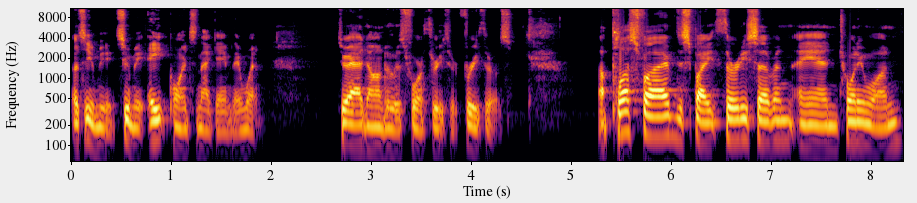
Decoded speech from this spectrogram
Excuse me, excuse me, eight points in that game, they win. To add on to his four three free throws. A plus five despite 37 and 21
